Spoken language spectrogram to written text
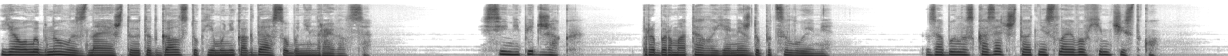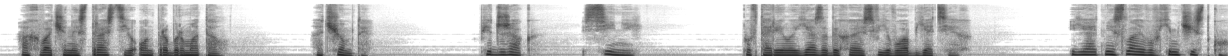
Я улыбнулась, зная, что этот галстук ему никогда особо не нравился. «Синий пиджак», — пробормотала я между поцелуями. Забыла сказать, что отнесла его в химчистку. Охваченный страстью, он пробормотал. «О чем ты?» «Пиджак. Синий», — повторила я, задыхаясь в его объятиях. Я отнесла его в химчистку.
